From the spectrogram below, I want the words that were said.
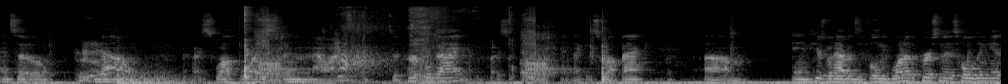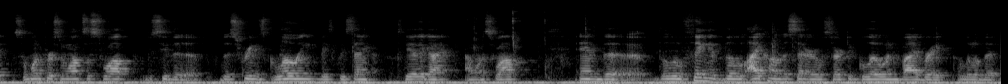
And so now, if I swap once, then now I'm the purple guy. If I swap, I can swap back. Um, and here's what happens if only one other person is holding it. So one person wants to swap. You see the the screen is glowing, basically saying to the other guy, "I want to swap." And the the little thing, the little icon in the center will start to glow and vibrate a little bit.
